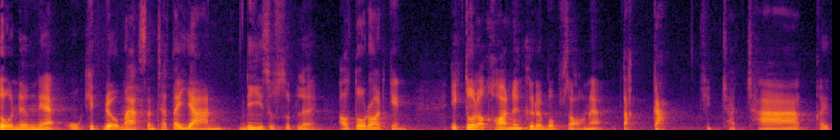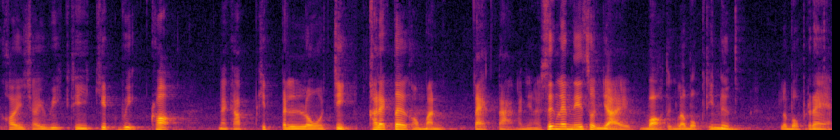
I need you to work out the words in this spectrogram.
ตัวหนึ่งเนี่ยโอ้คิดเร็วมากสัญชาตญาณดีสุดๆเลย เอาตัวรอดเก่ง อีกตัวละครหนึ่งคือระบบ2เนี่ยตรรกะคิดช้าๆค่อยๆ ใช้วิธีคิดวิเคราะห์นะครับคิดเป็น logic คาแรคเตอร์ของมันแตกต่างกันยังไงซึ่งเล่มนี้ส่วนใหญ่บอกถึงระบบที่ 1 ระบบแรก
